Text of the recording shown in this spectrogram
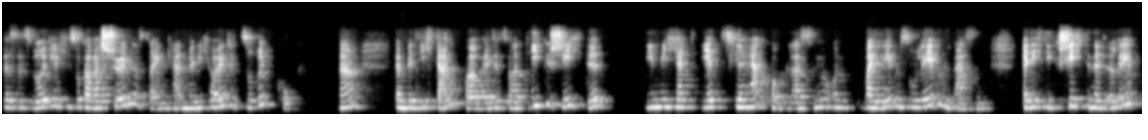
Dass es wirklich sogar was Schönes sein kann. Wenn ich heute zurückgucke, na, dann bin ich dankbar, weil das war die Geschichte, die mich hat jetzt hierher kommen lassen und mein Leben so leben lassen. Hätte ich die Geschichte nicht erlebt,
